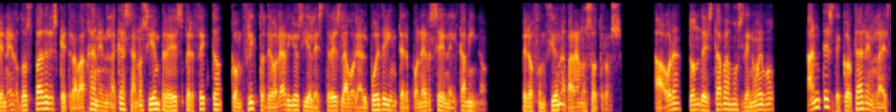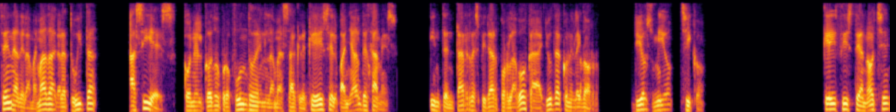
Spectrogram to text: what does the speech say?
Tener dos padres que trabajan en la casa no siempre es perfecto, conflicto de horarios y el estrés laboral puede interponerse en el camino. Pero funciona para nosotros. Ahora, ¿dónde estábamos de nuevo? Antes de cortar en la escena de la mamada gratuita. Así es, con el codo profundo en la masacre que es el pañal de James. Intentar respirar por la boca ayuda con el hedor. Dios mío, chico. ¿Qué hiciste anoche?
